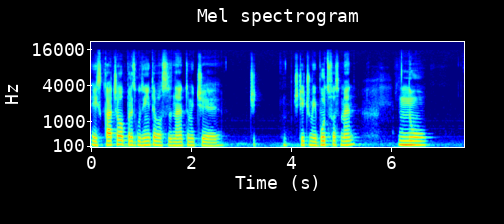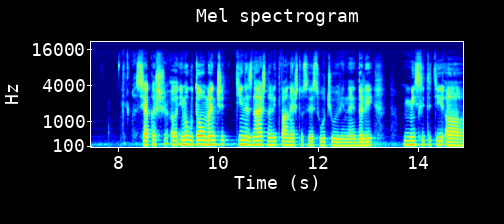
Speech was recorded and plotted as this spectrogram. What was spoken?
е изкачала през годините в съзнанието ми, че, че, че Чичо ми буцва с мен, но сякаш а, има го този момент, че ти не знаеш нали това нещо се е случило или не, дали мислите ти, а,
